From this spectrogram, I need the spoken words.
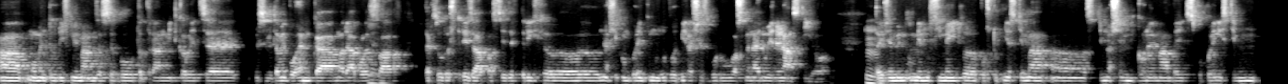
A momentu, když my máme za sebou Tatran, Vítkovice, myslím, že tam je Bohemka, Mladá Boleslav, tak jsou to čtyři zápasy, ze kterých uh, naši konkurenti můžou podbírat 6 bodů a jsme na jednou jedenáctý. Jo. Hmm. Takže my, my musíme jít eh, postupně s, těma, uh, s tím naším výkonem a být spokojení s tím,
